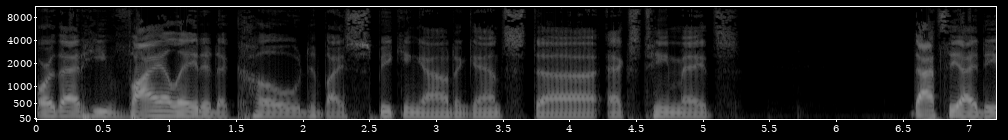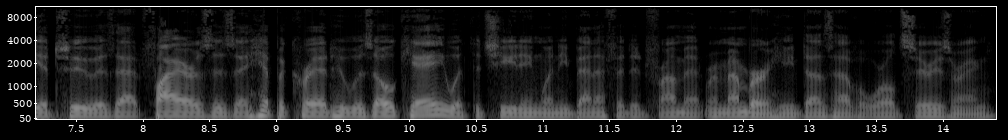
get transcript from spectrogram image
or that he violated a code by speaking out against uh, ex teammates. That's the idea, too, is that Fiers is a hypocrite who was okay with the cheating when he benefited from it. Remember, he does have a World Series ring.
